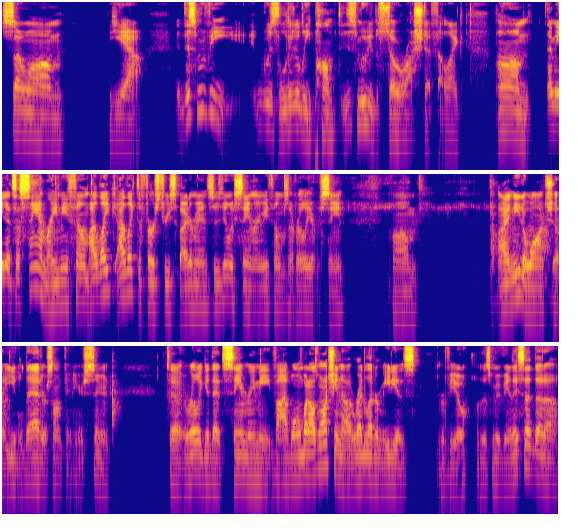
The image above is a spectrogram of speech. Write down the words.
So, um, yeah. This movie was literally pumped. This movie was so rushed, it felt like. Um, I mean, it's a Sam Raimi film. I like I like the first three Spider Mans. It's the only Sam Raimi films I've really ever seen. Um, I need to watch uh, Evil Dead or something here soon to really get that Sam Raimi vibe on. But I was watching uh, Red Letter Media's review of this movie, and they said that uh,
